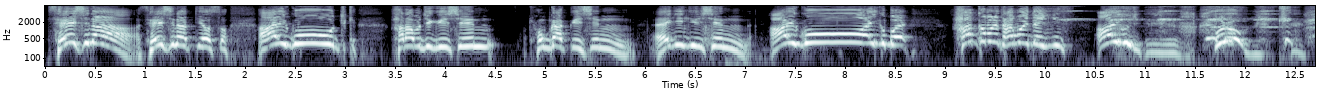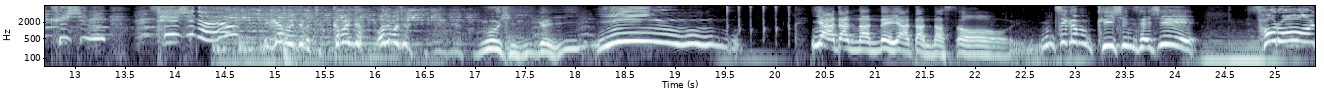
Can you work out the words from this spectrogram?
셋이나, 셋이나 뛰었어. 아이고, 어떻게 할아버지 귀신, 총각 귀신, 애기 귀신, 아이고, 아이고 뭐 한꺼번에 다 보인다. 이게, 아이고, 어휴. 귀, 귀신이 셋이나요? 가만 있어. 가만 있어. 어디 보자. 오, 이거 이, 잉. 야단 났네, 야단 났어. 지금 귀신 셋이 서로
